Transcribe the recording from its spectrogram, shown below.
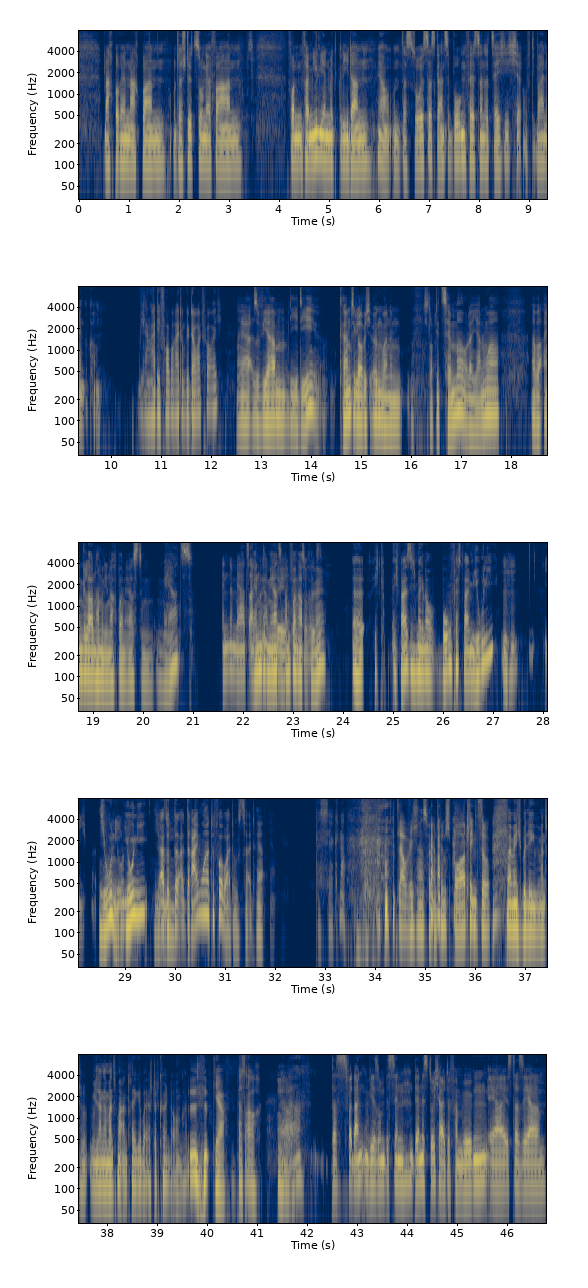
Nachbarinnen, Nachbarn Unterstützung erfahren, von Familienmitgliedern. Ja, und das so ist das ganze Bogenfest dann tatsächlich äh, auf die Beine gekommen. Wie lange hat die Vorbereitung gedauert für euch? Naja, also wir haben die Idee, keimte, glaube ich, irgendwann im, ich glaube, Dezember oder Januar. Aber eingeladen haben wir die Nachbarn erst im März. Ende März, Anfang Ende April. März, Anfang und April. Äh, ich glaube, ich weiß nicht mehr genau. Bogenfest war im Juli. Mhm. Juni. Juni. Juni, also dr- drei Monate Vorbereitungszeit. Das ist ja knapp. Glaube ich. Ja, das war ganz schön Sport. Klingt so. Vor allem, wenn ich überlege, wie, manche, wie lange manchmal Anträge bei der Stadt Köln dauern können. Ja, das auch. Ja. Ja. da, das verdanken wir so ein bisschen Dennis Durchhaltevermögen. Er ist da sehr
